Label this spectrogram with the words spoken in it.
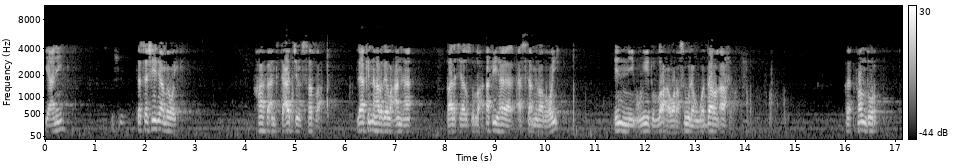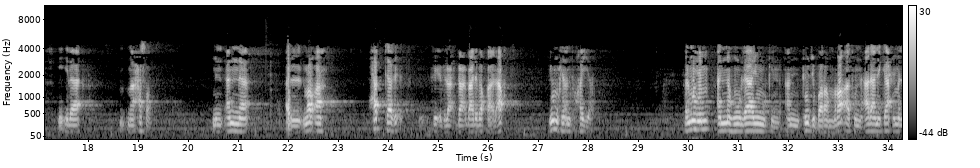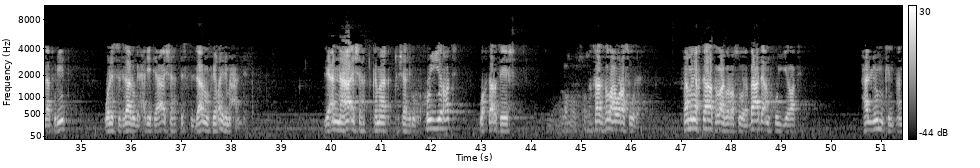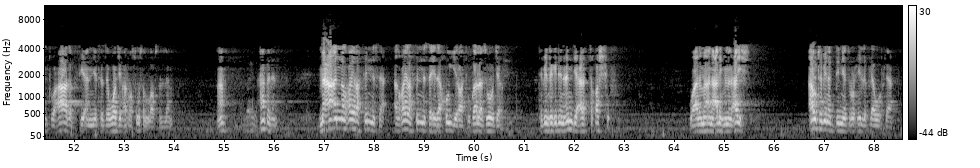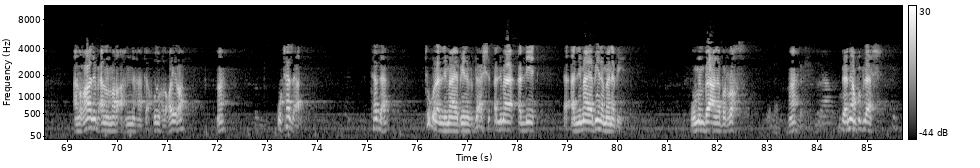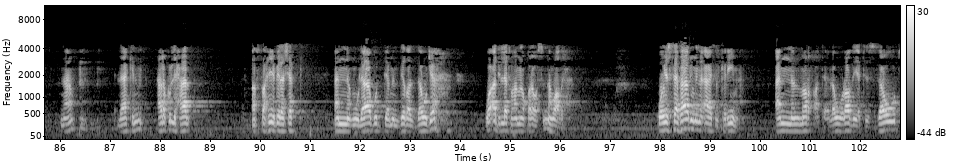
يعني تستشيري أبويك. خاف أن تتعجل السرع لكنها رضي الله عنها قالت يا رسول الله أفيها أستأمر أبوي؟ إني أريد الله ورسوله والدار الآخرة. فانظر إلى ما حصل من أن المرأة حتى في, بعد بقاء العقد يمكن أن تخير فالمهم أنه لا يمكن أن تجبر امرأة على نكاح من لا تريد والاستدلال بحديث عائشة استدلال في غير محله لأن عائشة كما تشاهدون خيرت واختارت إيش؟ اختارت الله ورسوله فمن اختارت الله ورسوله بعد أن خيرت هل يمكن أن تعارض في أن يتزوجها الرسول صلى الله عليه وسلم؟ ها؟ أبدا. مع أن الغيرة في النساء الغيرة في النساء إذا خيرت وقال زوجها تبين تقعدين عندي على التقشف وعلى ما أنا عليه من العيش. أو تبين الدنيا تروحين لفلان وفلان الغالب على المرأة أنها تأخذها الغيرة ها؟ وتزعل. تزعل. تقول اللي ما يبينا ببلاش اللي ما اللي اللي ما يبينا ما نبيه. ومن باعنا بالرخص ها؟ بعناه ببلاش نعم. لكن على كل حال الصحيح بلا شك أنه لا بد من رضا الزوجة وأدلتها من القرآن والسنة واضحة. ويستفاد من الآية الكريمة أن المرأة لو رضيت الزوج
